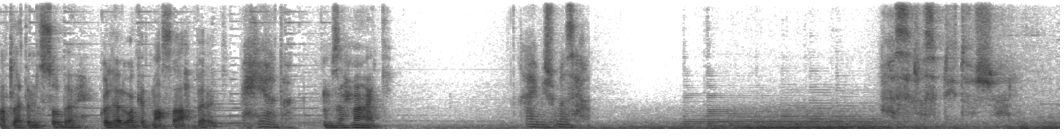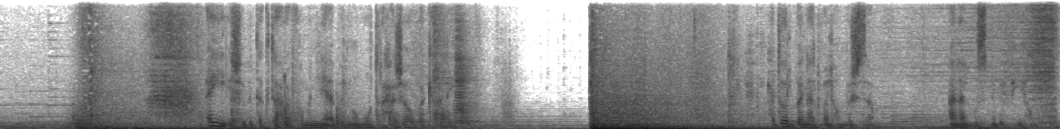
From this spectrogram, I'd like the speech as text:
ما طلعت من الصبح كل هالوقت مع صاحبك بحياتك امزح معك هاي مش مزحه أي إشي بدك تعرفه مني قبل ما أموت رح أجاوبك عليه هدول بنات مالهم مش ذنب أنا المذنبة فيهم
